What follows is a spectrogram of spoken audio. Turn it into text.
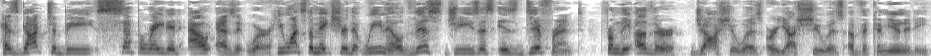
has got to be separated out, as it were. He wants to make sure that we know this Jesus is different from the other Joshua's or Yeshua's of the community.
